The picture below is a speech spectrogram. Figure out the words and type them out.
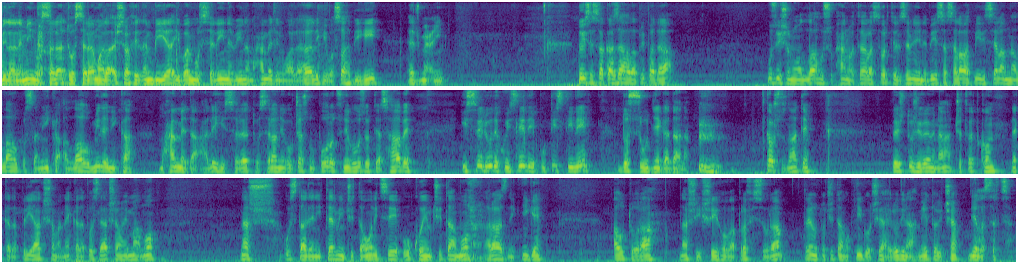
rabbil alemin, wa salatu wa salamu ala ešrafil anbija i wal murselin, nebina Muhammedin, wa ala alihi wa sahbihi, ejma'in. Doj se svaka zahvala pripada uzvišenu Allahu subhanahu wa ta'ala, stvoritelj zemlje i nebesa, salavat miri selam na Allahu poslanika, Allahu miljenika Muhammeda, alihi salatu wa salam, njegovu časnu porodcu, njegovu uzvrte ashabe i sve ljude koji slijede put istine do sudnjega dana. Kao što znate, već duže vremena četvrtkom, nekada prije akšama, nekada poslije akšama imamo naš ustavljeni termin čitaonice u kojem čitamo razne knjige autora, naših šehova, profesora. Trenutno čitamo knjigu od šeha Irudina Ahmetovića, Dijela srca.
